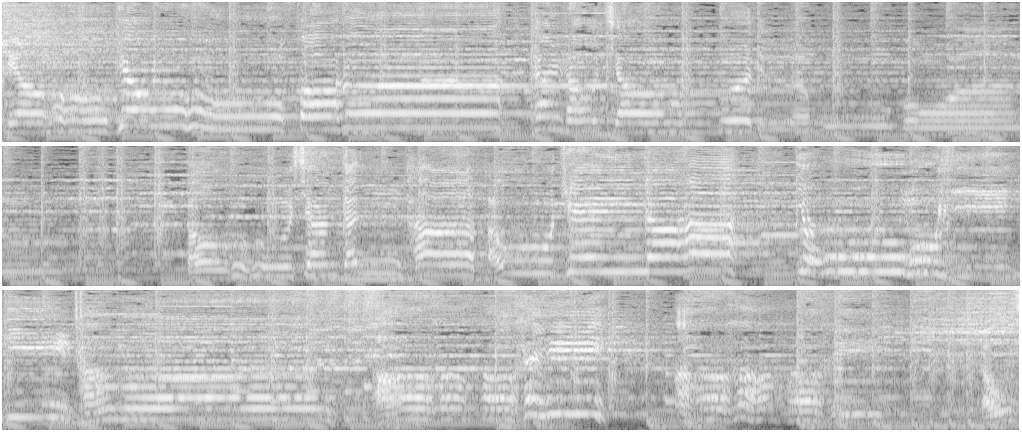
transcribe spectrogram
飘飘无法缠绕小我的目光，都想跟他走天涯，游牧一场。啊哈嘿，啊哈嘿。都想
